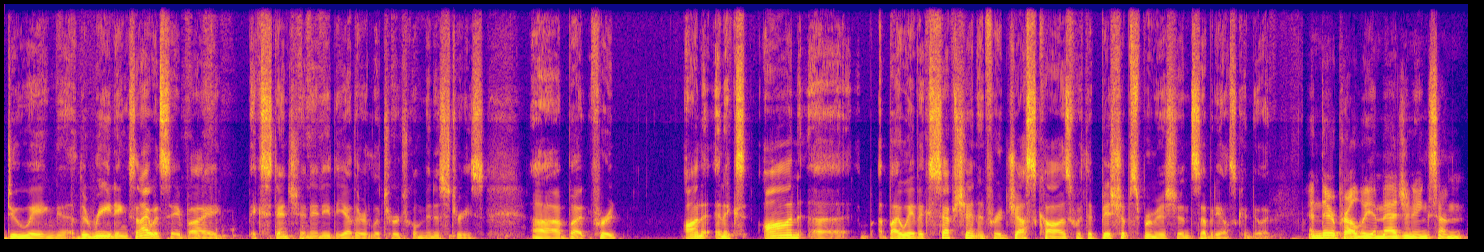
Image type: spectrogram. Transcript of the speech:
doing the readings, and I would say by extension, any of the other liturgical ministries. Uh, but for on an ex, on uh, by way of exception and for a just cause, with the bishop's permission, somebody else can do it. And they're probably imagining some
